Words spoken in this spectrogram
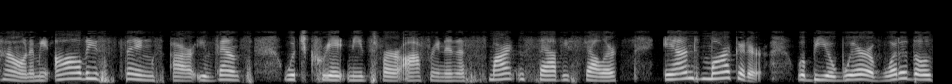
town. I mean, all these things are events which create needs for our offering and a smart and savvy seller and marketer will be aware of what are those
